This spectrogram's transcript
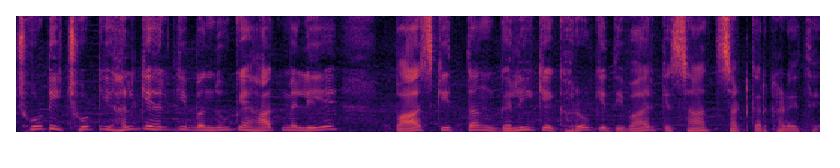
छोटी छोटी हल्की हल्की बंदूकें हाथ में लिए पास की तंग गली के घरों की दीवार के साथ सटकर खड़े थे।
